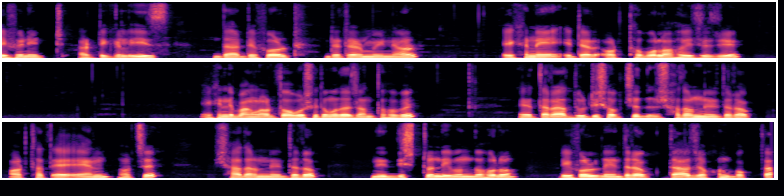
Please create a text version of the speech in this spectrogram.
definite article is the default determiner. এখানে এটার অর্থ বলা হয়েছে যে, এখানে বাংলা অর্থ অবশ্যই তোমাদের জানতে হবে। তারা দুটি সবচেয়ে সাধারণ নির্ধারক, অর্থাৎ এ, এন হচ্ছে সাধারণ নির্ধারক। নির্দিষ্ট নিবন্ধ হলো ডিফল্ট নির্ধারক দা যখন বক্তা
